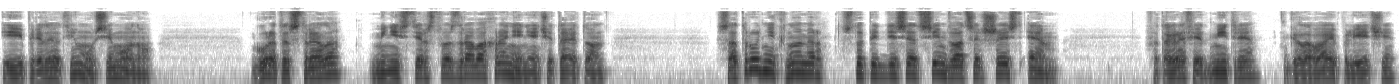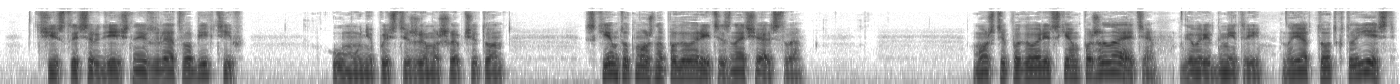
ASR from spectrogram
и передает ему, Симону. Город Эстрелла, Министерство здравоохранения, читает он. Сотрудник номер 15726М. Фотография Дмитрия, голова и плечи, чистый сердечный взгляд в объектив. Уму непостижимо, шепчет он. С кем тут можно поговорить из начальства? Можете поговорить с кем пожелаете, говорит Дмитрий, но я тот, кто есть.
